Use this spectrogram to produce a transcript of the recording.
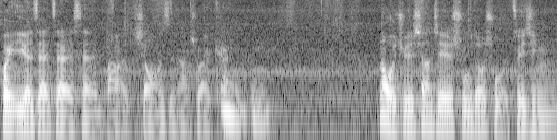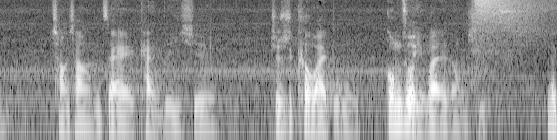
会一而再再而三把《小王子》拿出来看。嗯嗯。那我觉得像这些书都是我最近常常在看的一些，就是课外读物，工作以外的东西。那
